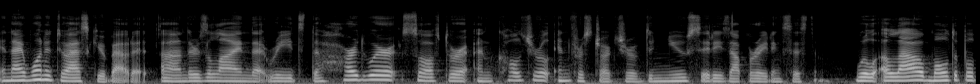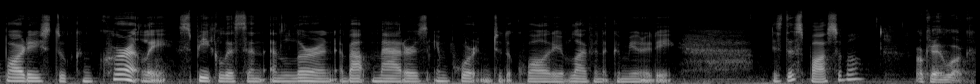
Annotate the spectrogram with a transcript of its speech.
and I wanted to ask you about it. Uh, there's a line that reads The hardware, software, and cultural infrastructure of the new city's operating system will allow multiple parties to concurrently speak, listen, and learn about matters important to the quality of life in the community. Is this possible? Okay, look,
